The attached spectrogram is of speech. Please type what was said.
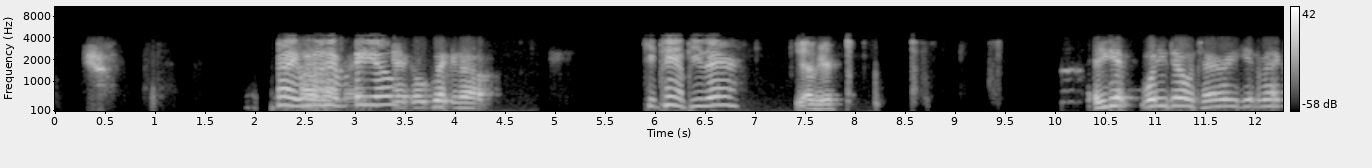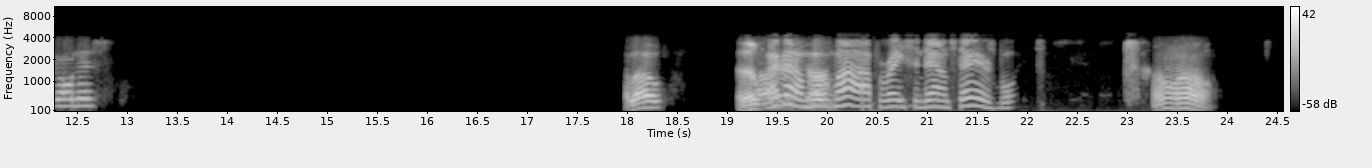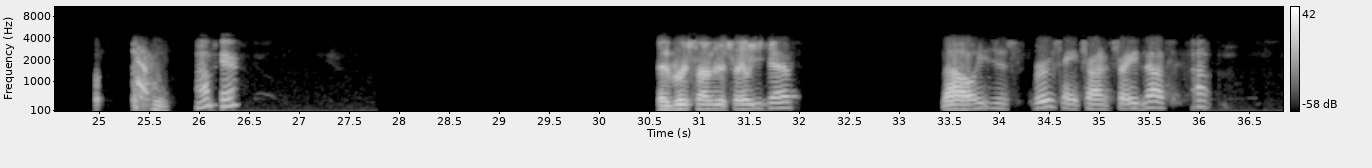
Hey, we All don't right, have man. radio. Can't go quick enough. Temp, you there? Yeah, I'm here. Are you get? What are you doing, Terry? You getting back on this? Hello. Hello? All I right, gotta Tom. move my operation downstairs, boy. Oh no. I'm here. Is Bruce trying to do a trade with you, Kev? No, he just Bruce ain't trying to trade nothing. No,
